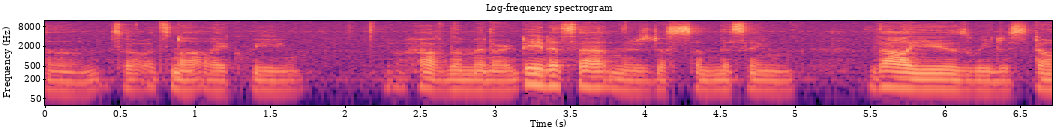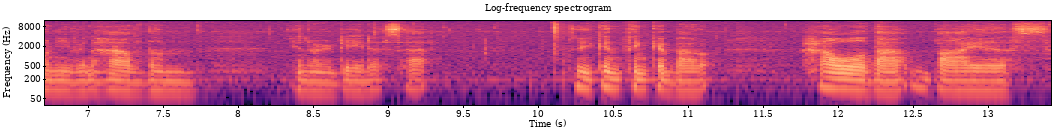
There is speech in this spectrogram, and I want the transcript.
Um, so it's not like we you know, have them in our data set and there's just some missing values. We just don't even have them in our data set. So you can think about how will that bias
